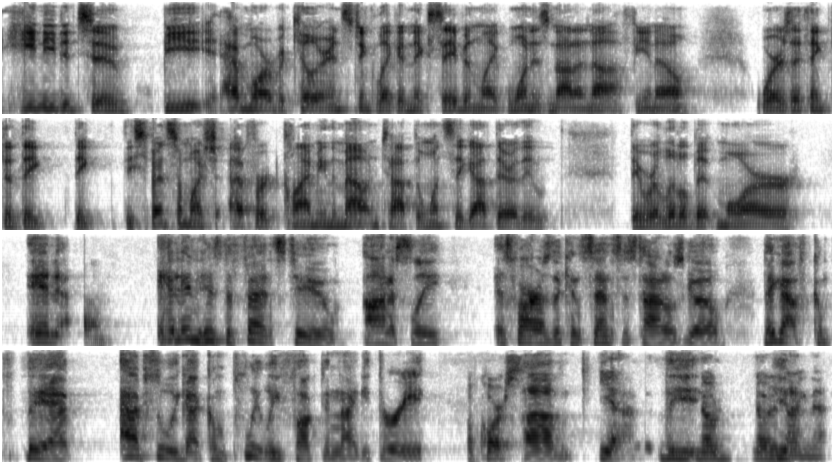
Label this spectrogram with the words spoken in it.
he needed to be have more of a killer instinct like a Nick Saban like one is not enough you know whereas I think that they they they spent so much effort climbing the mountaintop that once they got there they they were a little bit more And um, and in his defense too, honestly, as far as the consensus titles go, they got they absolutely got completely fucked in '93. Of course Um, Yeah. the No, no you denying know, that.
